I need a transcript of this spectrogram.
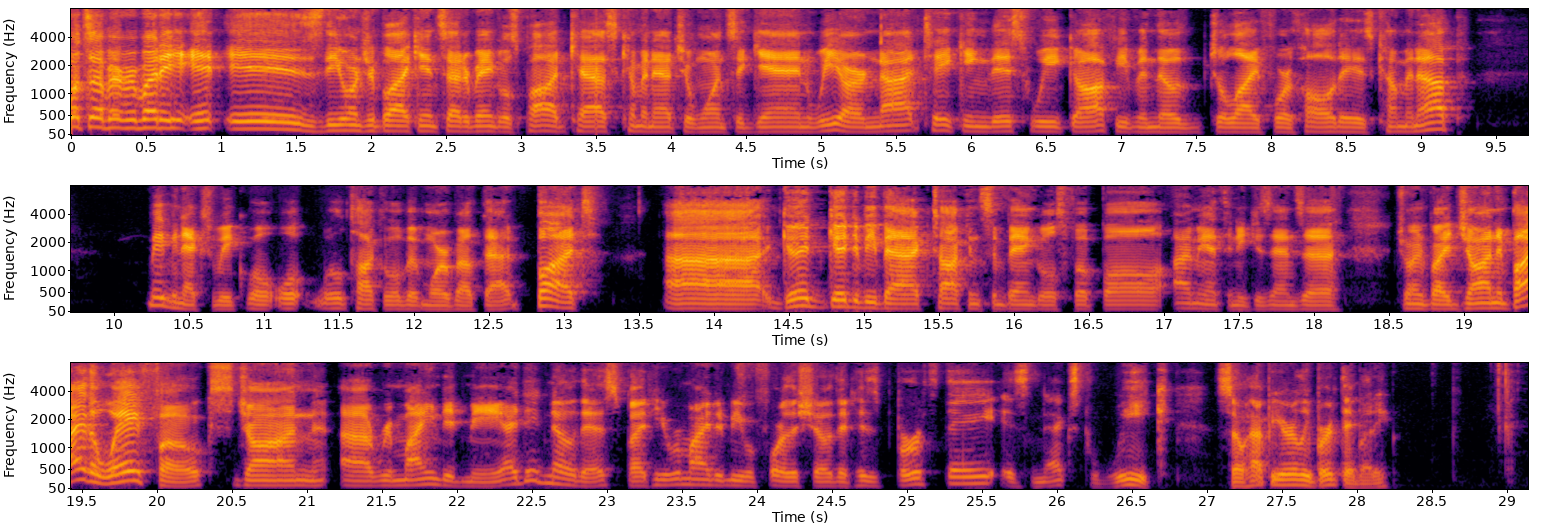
What's up, everybody? It is the Orange and Black Insider Bengals podcast coming at you once again. We are not taking this week off, even though July Fourth holiday is coming up. Maybe next week we'll we'll, we'll talk a little bit more about that. But uh, good good to be back talking some Bengals football. I'm Anthony Cosenza, joined by John. And by the way, folks, John uh, reminded me. I did know this, but he reminded me before the show that his birthday is next week. So happy early birthday, buddy!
